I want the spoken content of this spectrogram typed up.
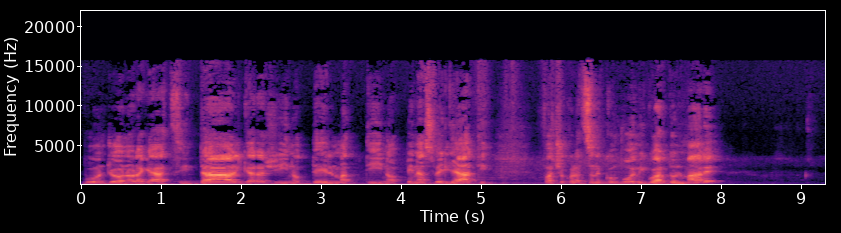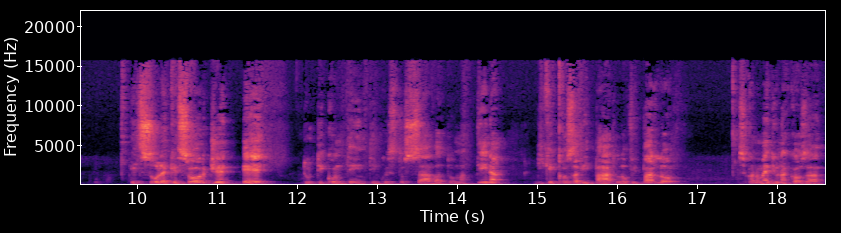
Buongiorno ragazzi, dal garagino del mattino, appena svegliati, faccio colazione con voi, mi guardo il mare, il sole che sorge e tutti contenti in questo sabato mattina. Di che cosa vi parlo? Vi parlo, secondo me, di una cosa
